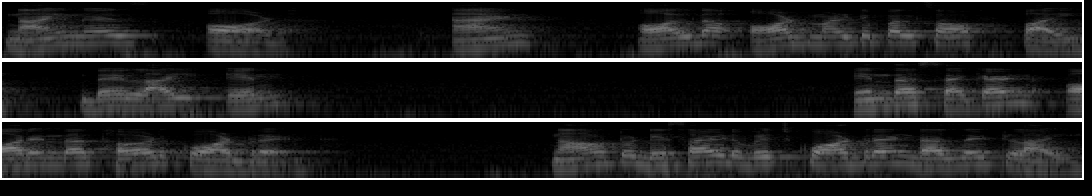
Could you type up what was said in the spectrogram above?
9 is odd and all the odd multiples of pi they lie in in the second or in the third quadrant. Now to decide which quadrant does it lie,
